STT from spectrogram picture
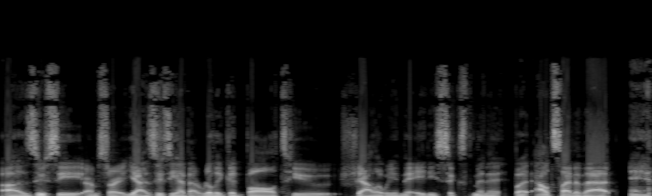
Uh, Zusi, I'm sorry, yeah, Zusi had that really good ball to Salloi in the 86th minute, but outside of that, eh,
